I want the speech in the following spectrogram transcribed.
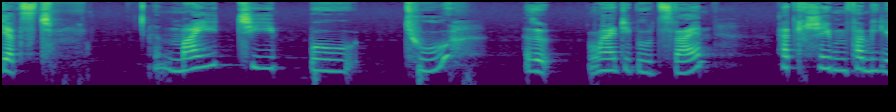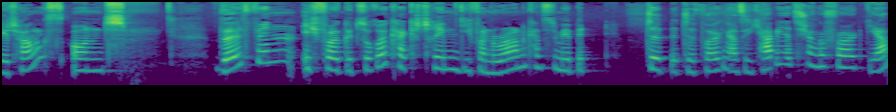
Jetzt Mighty Boo 2, also Mighty Boo 2, hat geschrieben Familie Tongs und Wölfin, ich folge zurück, hat geschrieben, die von Ron, kannst du mir bitte, bitte folgen? Also ich habe jetzt schon gefolgt, ja.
